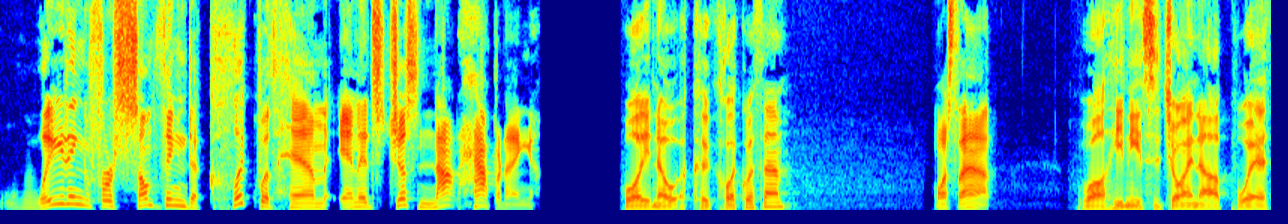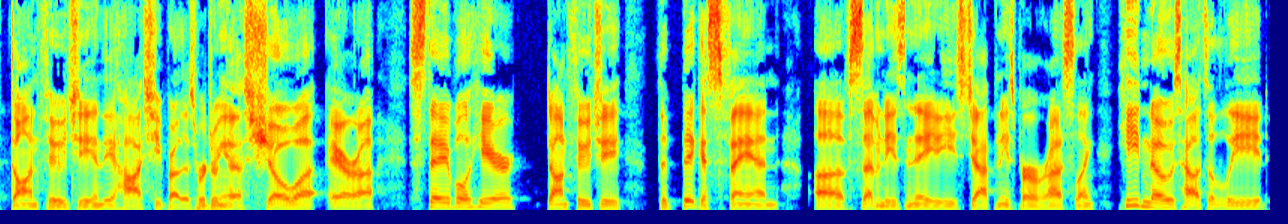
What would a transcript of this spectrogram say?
waiting for something to click with him, and it's just not happening. Well, you know what could click with him? What's that? Well, he needs to join up with Don Fujii and the Hashi brothers. We're doing a Showa era stable here. Don Fujii, the biggest fan of 70s and 80s Japanese pro wrestling. He knows how to lead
